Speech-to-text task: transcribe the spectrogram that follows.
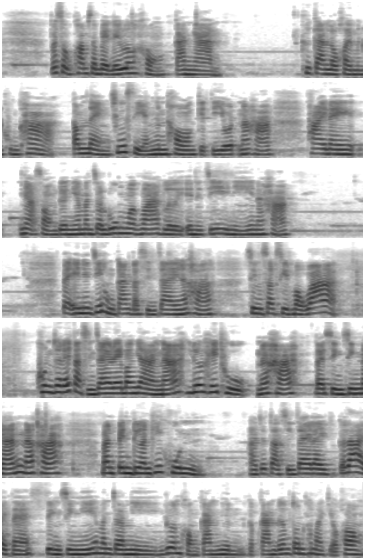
ประสบความสำเร็จในเรื่องของการงาน คือการรอคอยมันคุ้มค่าตำแหน่งชื่อเสียงเงินทองเกียรติยศนะคะ ภายในเนี่ยสองเดือนนี้มันจะรุ่งมาก ๆ เลย energy นี้นะคะ แต่ energy ของการตัดสินใจนะคะ สิ่งศักดิ์สิทธิ์บอกว่า คุณจะได้ตัดสินใจอะไรบางอย่างนะ เลือกให้ถูกนะคะ แต่สิ่งสิ่งนั้นนะคะ มันเป็นเดือนที่คุณอาจจะตัดสินใจอะไรก็ได้ แต่สิ่งสิ่งนี้มันจะมีเรื่องของการเงินกับการเริ่มต้นเข้ามาเกี่ยวข้อง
